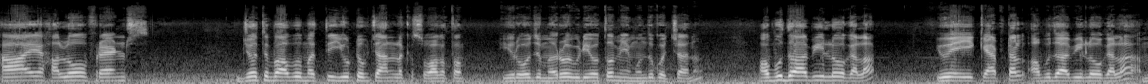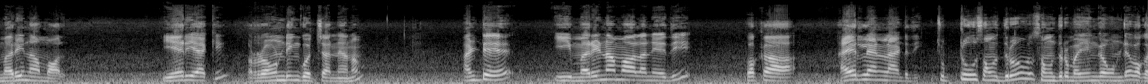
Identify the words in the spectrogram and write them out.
హాయ్ హలో ఫ్రెండ్స్ జ్యోతిబాబు మత్తి యూట్యూబ్ ఛానల్కి స్వాగతం. ఈరోజు మరో వీడియోతో మీ ముందుకు వచ్చాను. అబుదాబీలో గల యుఏఈ క్యాపిటల్ అబుదాబీలో గల మరీనా మాల్ ఏరియాకి రౌండింగ్ వచ్చాను నేను. అంటే ఈ మరీనా మాల్ అనేది ఒక ఐర్లాండ్ లాంటిది. చుట్టూ సముద్రం సముద్రమయంగా ఉండే ఒక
